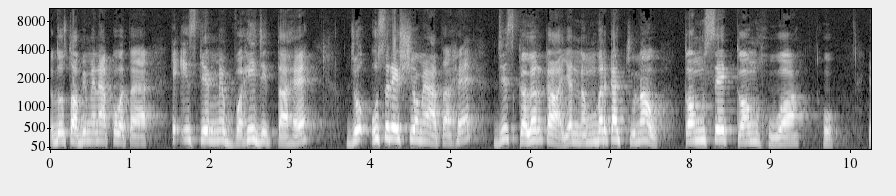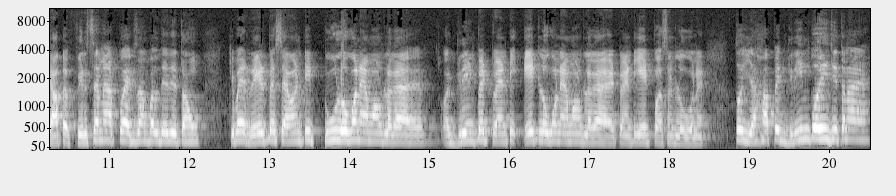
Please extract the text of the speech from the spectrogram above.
तो दोस्तों, अभी मैंने आपको बताया कि इस गेम में वही जीतता है जो उस रेशियो में आता है, जिस कलर का या नंबर का चुनाव कम से कम हुआ हो। यहाँ पे फिर से मैं आपको एग्जांपल दे देता हूँ कि भाई रेड पे 72 लोगों ने अमाउंट लगाया है और ग्रीन पे 28 लोगों ने अमाउंट लगाया है 28 परसेंट लोगों ने। तो यहाँ पे ग्रीन को ही जीतना है।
